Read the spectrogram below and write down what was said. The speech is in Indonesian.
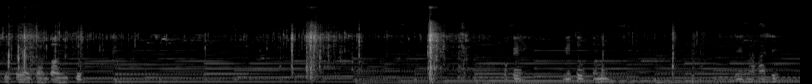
tipe yang gampang hidup oke gitu teman. Terima kasih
